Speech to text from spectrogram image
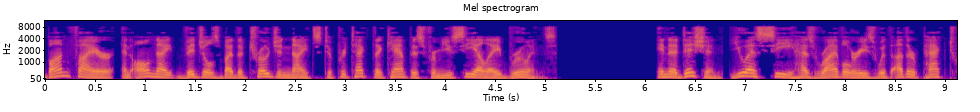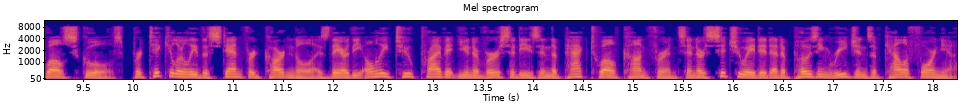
Bonfire, and all-night vigils by the Trojan Knights to protect the campus from UCLA Bruins. In addition, USC has rivalries with other Pac-12 schools, particularly the Stanford Cardinal as they are the only two private universities in the Pac-12 conference and are situated at opposing regions of California,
